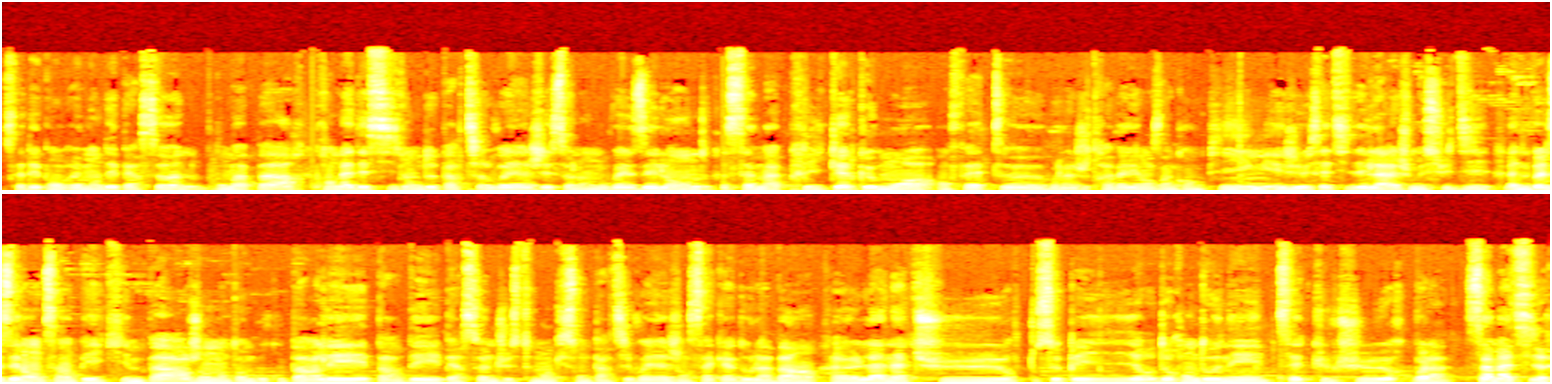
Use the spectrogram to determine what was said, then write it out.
ça dépend vraiment des personnes. Pour ma part, prendre la décision de partir voyager j'ai seule en Nouvelle-Zélande. Ça m'a pris quelques mois. En fait, euh, voilà, je travaillais dans un camping et j'ai eu cette idée-là. Je me suis dit, la Nouvelle-Zélande, c'est un pays qui me parle. J'en entends beaucoup parler par des personnes justement qui sont parties voyager en sac à dos là-bas. Euh, la nature, tout ce pays de randonnée, cette culture, voilà, ça m'attire.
